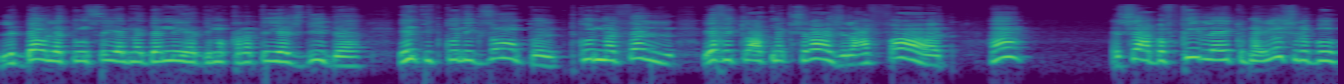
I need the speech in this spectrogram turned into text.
للدولة التونسية المدنية الديمقراطية جديدة أنت تكون exemple تكون مثل يا أخي طلعت ماكش راجل عفاط ها؟ الشعب فقير لا ياكل ما يشرب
